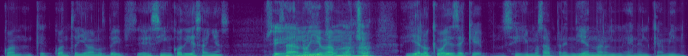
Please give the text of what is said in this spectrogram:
¿cuánto llevan los vapes? ¿5 o 10 años? o sea, no lleva mucho. Y a lo que voy es de que seguimos aprendiendo en el camino.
